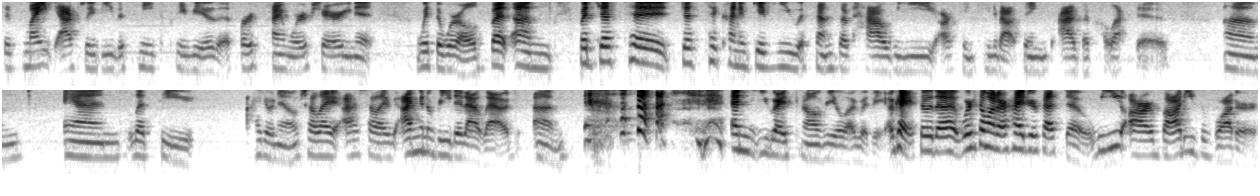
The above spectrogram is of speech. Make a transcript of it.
this might actually be the sneak preview the first time we're sharing it with the world. But um, but just to just to kind of give you a sense of how we are thinking about things as a collective. Um, and let's see, I don't know. Shall I? Uh, shall I? I'm going to read it out loud. Um, and you guys can all read along with me. Okay, so the Works on Water Hydrofesto. We are bodies of water,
